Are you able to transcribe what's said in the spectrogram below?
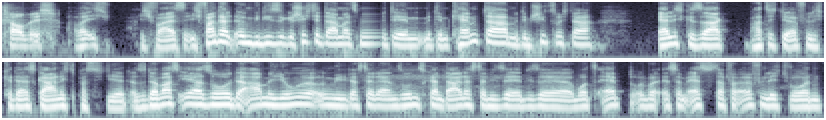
glaube ich. Aber ich, ich weiß nicht. Ich fand halt irgendwie diese Geschichte damals mit dem, mit dem Camp da, mit dem Schiedsrichter, ehrlich gesagt, hat sich die Öffentlichkeit, da ist gar nichts passiert. Also da war es eher so, der arme Junge, irgendwie, dass der da in so einen Skandal, dass da diese, diese WhatsApp oder SMS da veröffentlicht wurden.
